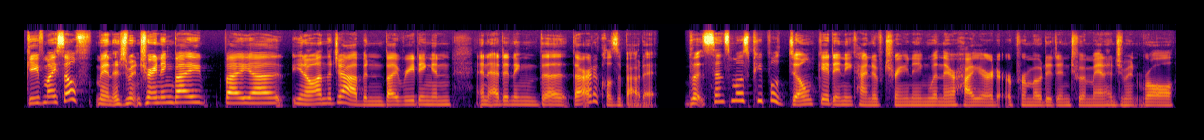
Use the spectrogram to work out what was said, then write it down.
gave myself management training by by uh, you know on the job and by reading and and editing the the articles about it. But since most people don't get any kind of training when they're hired or promoted into a management role,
